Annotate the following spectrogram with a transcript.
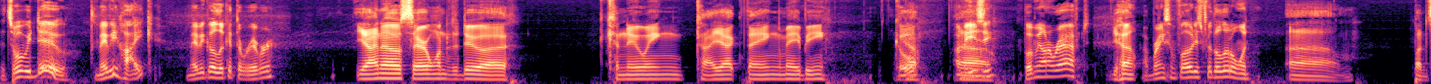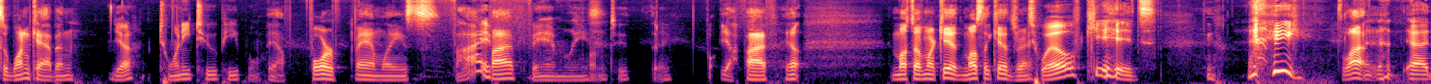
That's what we do. Maybe hike. Maybe go look at the river. Yeah, I know Sarah wanted to do a canoeing kayak thing, maybe. Cool. Yeah. I'm Uh, easy. Put me on a raft. Yeah. I'll bring some floaties for the little one. Um, but it's a one cabin. Yeah. 22 people. Yeah, four families. Five. Five. families. One, two, three, four. Yeah, five. Yep. Most of them are kids, mostly kids, right? 12 kids. It's a lot. uh,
